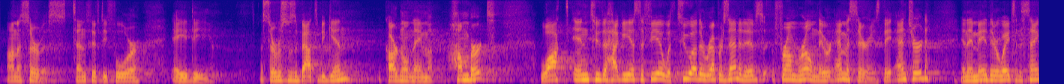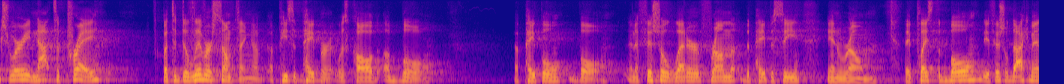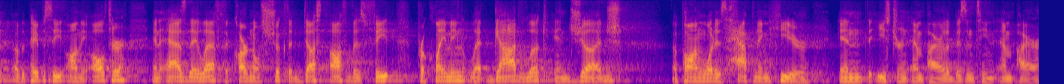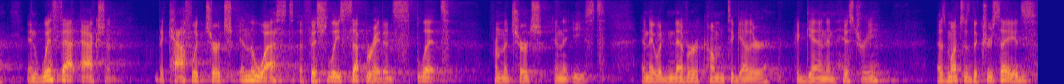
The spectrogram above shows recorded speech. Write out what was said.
on a service, 1054 AD, the service was about to begin. A cardinal named Humbert walked into the Hagia Sophia with two other representatives from Rome. They were emissaries. They entered and they made their way to the sanctuary not to pray, but to deliver something, a, a piece of paper. It was called a bull, a papal bull an official letter from the papacy in Rome. They placed the bull, the official document of the papacy, on the altar, and as they left, the cardinal shook the dust off of his feet, proclaiming, Let God look and judge upon what is happening here in the Eastern Empire, the Byzantine Empire. And with that action, the Catholic Church in the West officially separated, split from the church in the East. And they would never come together again in history, as much as the Crusades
